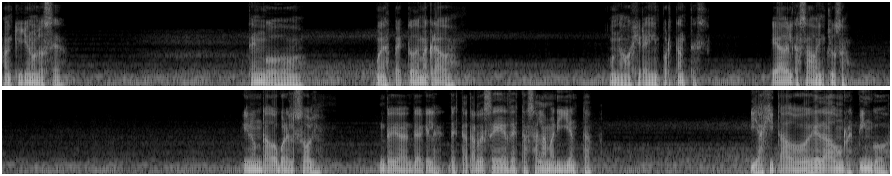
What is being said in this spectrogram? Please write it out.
aunque yo no lo sé, tengo un aspecto demacrado, unas ojeras importantes, he adelgazado incluso. Inundado por el sol de, de, aquel, de este atardecer, de esta sala amarillenta, y agitado he dado un respingo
